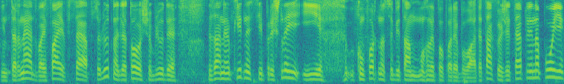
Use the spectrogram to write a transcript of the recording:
інтернет, вай-фай, все абсолютно для того, щоб люди за необхідності прийшли і комфортно собі там могли поперебувати. Також і теплі напої,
